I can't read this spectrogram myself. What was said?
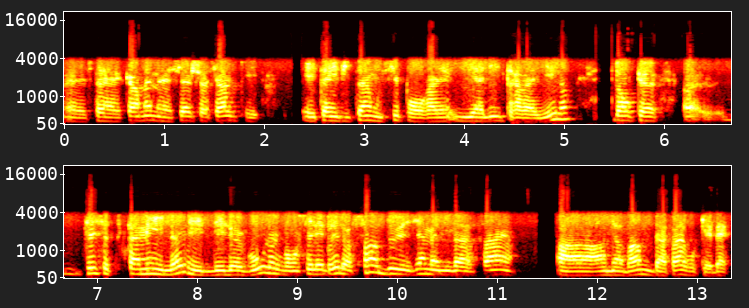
euh, c'est quand même un siège social qui est invitant aussi pour y aller travailler. Là. Donc, euh, euh, cette famille-là, les, les Legos, là, vont célébrer leur 102e anniversaire en, novembre d'affaires au Québec.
